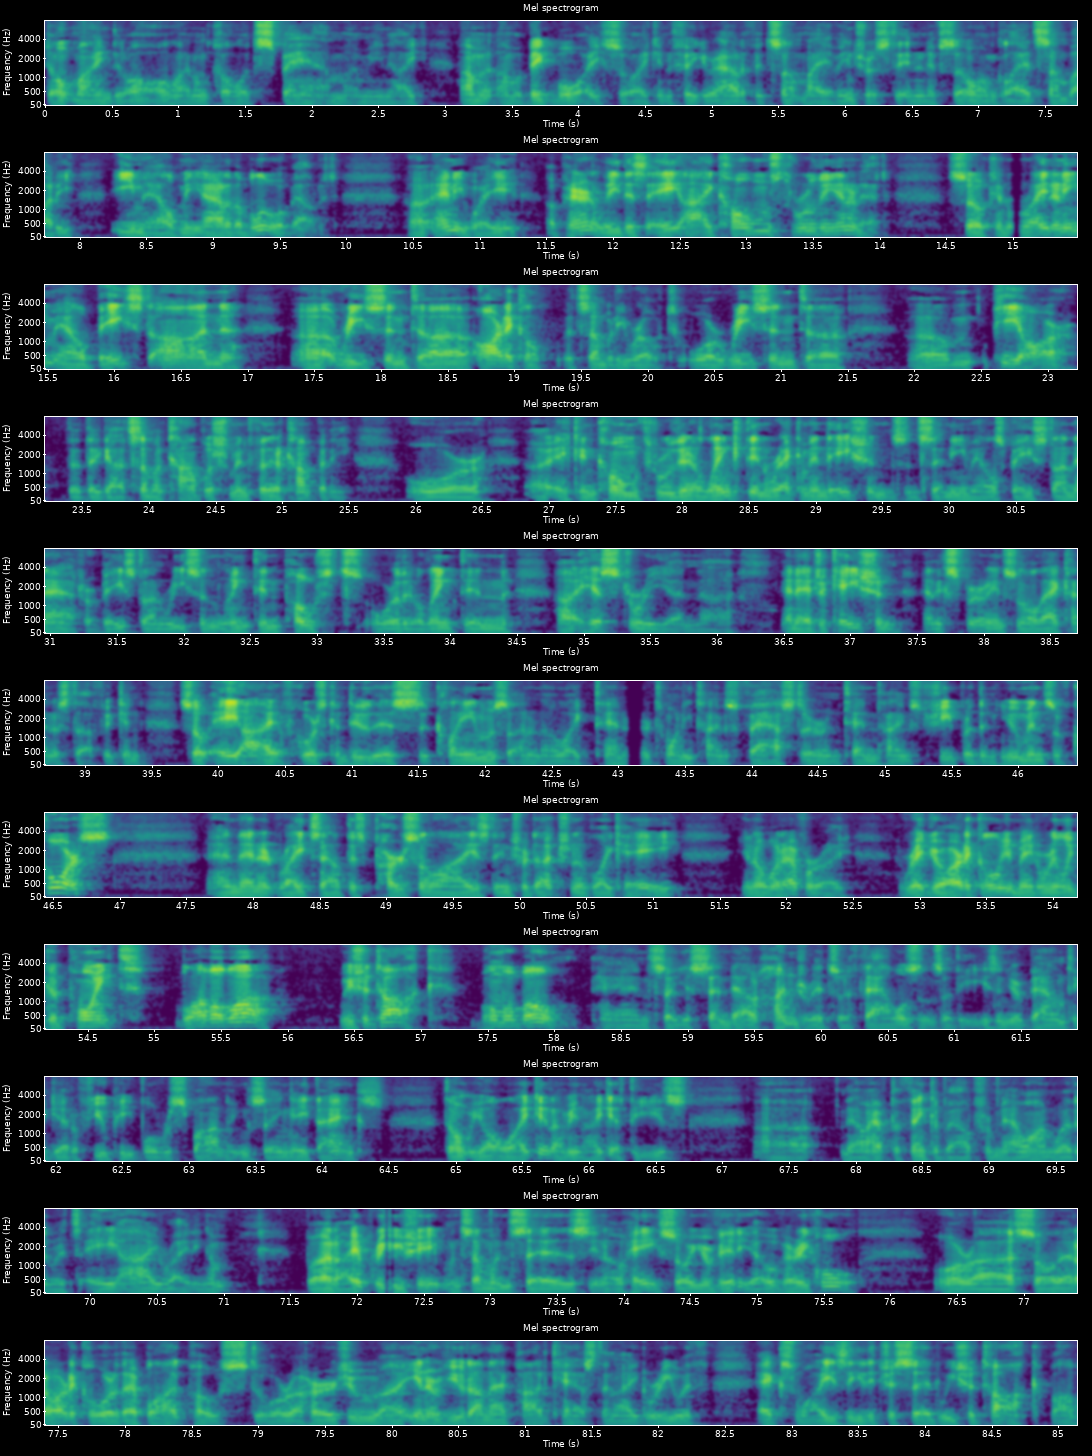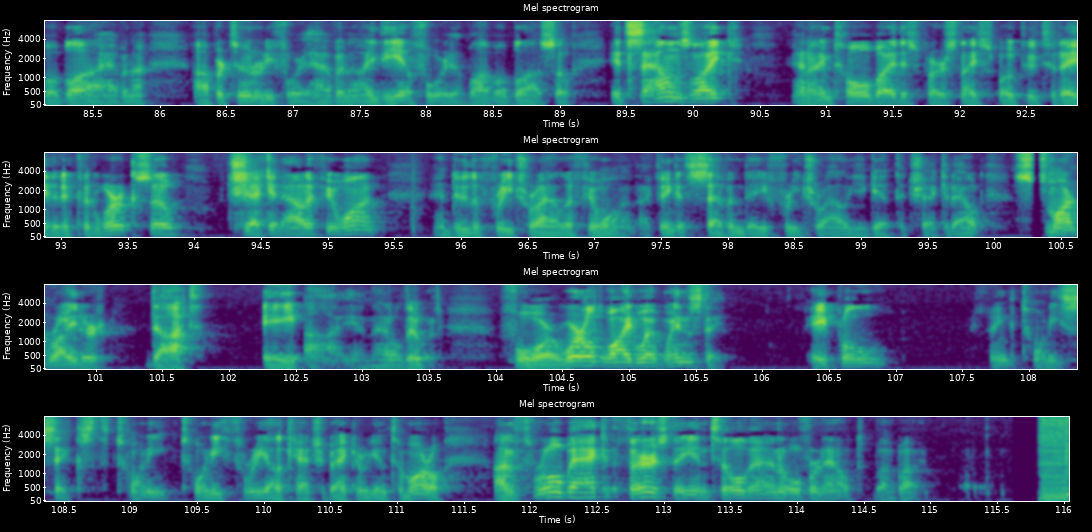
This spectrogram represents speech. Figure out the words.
don't mind at all. I don't call it spam. I mean, I I'm a, I'm a big boy, so I can figure out if it's something I have interest in, and if so, I'm glad somebody emailed me out of the blue about it. Uh, anyway, apparently this AI combs through the internet, so can write an email based on uh, recent uh, article that somebody wrote or recent uh, um, PR that they got some accomplishment for their company, or uh, it can comb through their LinkedIn recommendations and send emails based on that, or based on recent LinkedIn posts, or their LinkedIn uh, history and uh, and education and experience and all that kind of stuff. It can so AI, of course, can do this. It claims I don't know, like ten or twenty times faster and ten times cheaper than humans, of course and then it writes out this personalized introduction of like hey you know whatever. I read your article you made a really good point blah blah blah. We should talk. Boom boom boom. And so you send out hundreds or thousands of these and you're bound to get a few people responding saying hey thanks. Don't we all like it? I mean i get these. Uh, now i have to think about from now on whether it's ai writing them but i appreciate when someone says you know hey saw your video. Very cool or uh, saw that article or that blog post or uh, heard you uh, interviewed on that podcast and I agree with XYZ that you said we should talk, blah, blah, blah. I have an opportunity for you, have an idea for you, blah, blah, blah. So it sounds like, and I'm told by this person I spoke to today that it could work. So check it out if you want and do the free trial if you want. I think a seven day free trial you get to check it out. Smartwriter.ai, and that'll do it for World Wide Web Wednesday. April, I think 26th, 2023. I'll catch you back here again tomorrow on Throwback Thursday. Until then, over and out. Bye bye.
